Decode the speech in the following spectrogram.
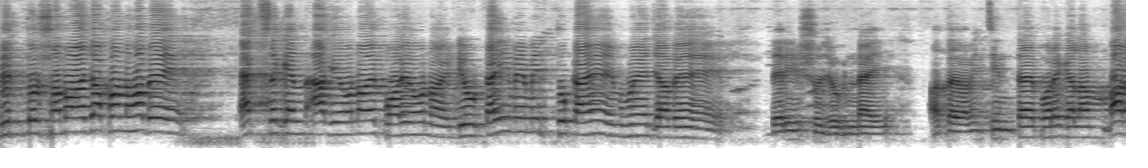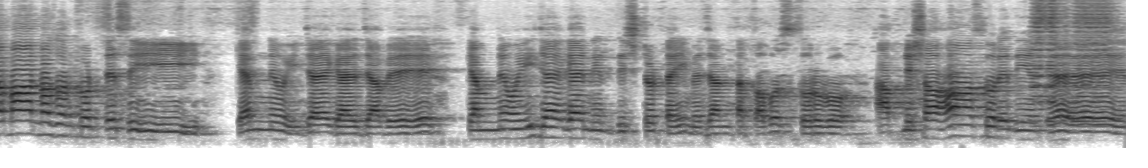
মৃত্যুর সময় যখন হবে এক সেকেন্ড আগেও নয়, পরেও নয় ডিউ টাইমে মৃত্যু কায়েম হয়ে যাবে। দেরির সুযোগ নাই। অতএব আমি চিন্তায় পড়ে গেলাম, বারবার নজর করতেছি, কেমনে ওই জায়গায় যাবে, কেমনে ওই জায়গায় নির্দিষ্ট টাইমে যানটা কবজ করব? আপনি সহজ করে দিয়েছেন।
